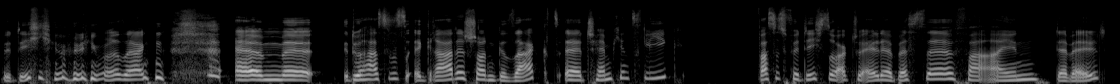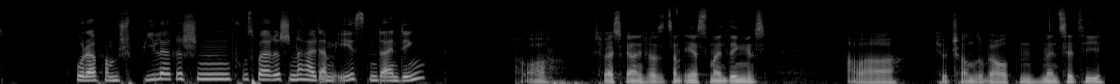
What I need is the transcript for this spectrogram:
für dich, würde ich mal sagen. Ähm, äh, du hast es äh, gerade schon gesagt, äh, Champions League. Was ist für dich so aktuell der beste Verein der Welt? Oder vom spielerischen, fußballerischen halt am ehesten dein Ding? Boah, ich weiß gar nicht, was jetzt am ehesten mein Ding ist. Aber ich würde schon so behaupten, Man City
